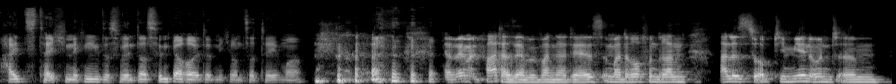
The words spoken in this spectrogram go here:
Heiztechniken des Winters sind ja heute nicht unser Thema. da wäre mein Vater sehr bewandert. Der ist immer drauf und dran, alles zu optimieren und ähm,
